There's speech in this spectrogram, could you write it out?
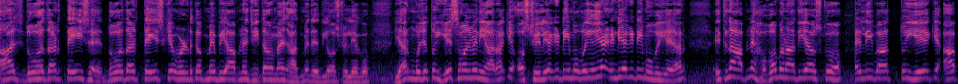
आज 2023 है। 2023 के वर्ल्ड कप में भी आपने जीता हुआ मैच हाथ में दे दिया ऑस्ट्रेलिया को। यार, मुझे तो ये समझ में नहीं आ रहा कि ऑस्ट्रेलिया की टीम हो गई है या इंडिया की टीम हो गई है यार। इतना आपने हवा बना दिया उसको। पहली बात तो ये कि आप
